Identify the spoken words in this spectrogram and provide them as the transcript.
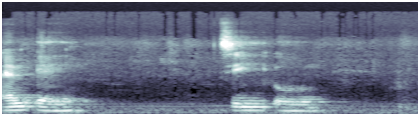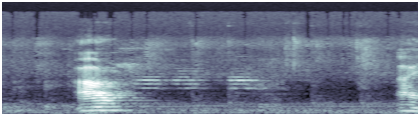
M A T O R I.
